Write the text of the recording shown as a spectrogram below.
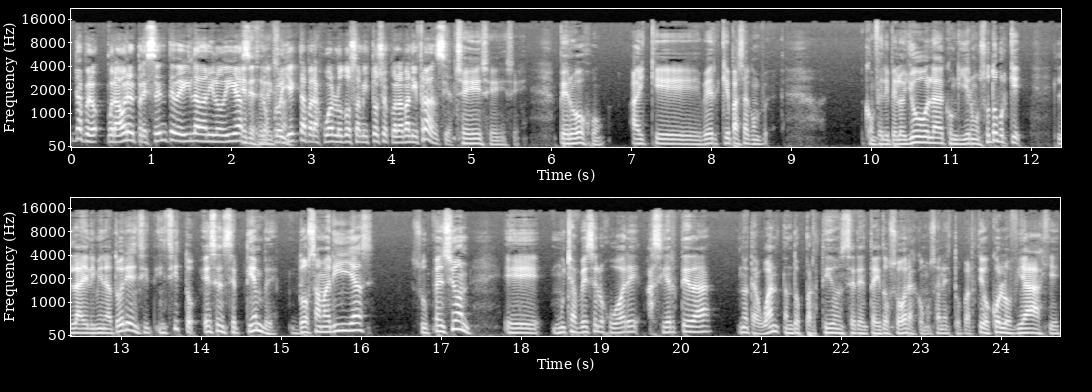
Ya, pero por ahora el presente de Isla Danilo Díaz selección. proyecta para jugar los dos amistosos con Albania y Francia. Sí, sí, sí. Pero ojo, hay que ver qué pasa con, con Felipe Loyola, con Guillermo Soto, porque la eliminatoria, insi- insisto, es en septiembre. Dos amarillas, suspensión. Eh, muchas veces los jugadores a cierta edad no te aguantan dos partidos en 72 horas, como son estos partidos, con los viajes.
